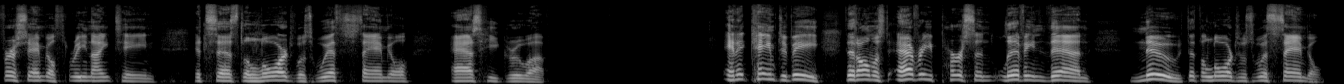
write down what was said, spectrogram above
1 Samuel 3:19 it says the Lord was with Samuel as he grew up. And it came to be that almost every person living then knew that the Lord was with Samuel.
